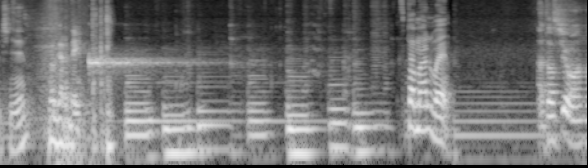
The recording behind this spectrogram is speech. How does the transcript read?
Continuez. Regardez. C'est pas mal, ouais. Attention, hein.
